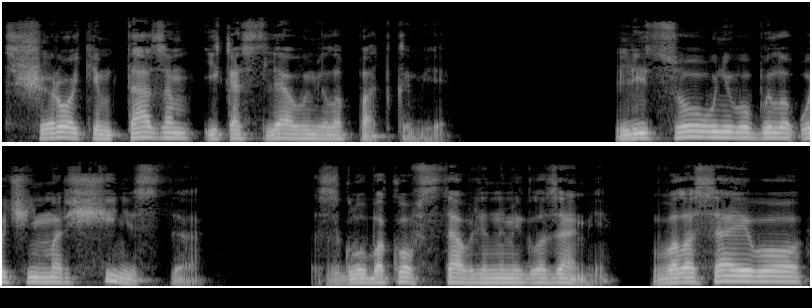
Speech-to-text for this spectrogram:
с широким тазом и костлявыми лопатками. Лицо у него было очень морщинисто, с глубоко вставленными глазами. Волоса его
